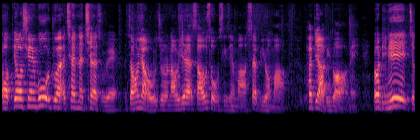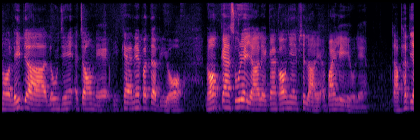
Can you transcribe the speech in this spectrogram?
တော့ပျော်ရွှင်ဖို့အတွက်အချက်နှစ်ချက်ဆိုတော့အကြောင်းအရာကိုကျွန်တော်နောက်ရက်စာအုပ်စုံအစီအစဉ်မှာဆက်ပြီးတော့မှဖတ်ပြပေးသွားပါမယ်။အဲ့တော့ဒီနေ့ကျွန်တော်လိပ်ပြလုံခြင်းအကြောင်းနဲ့ဒီကံနဲ့ပတ်သက်ပြီးတော့เนาะကံဆိုးတဲ့အရာလဲကံကောင်းခြင်းဖြစ်လာတဲ့အပိုင်းလေးကိုလည်းဒါဖတ်ပြ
